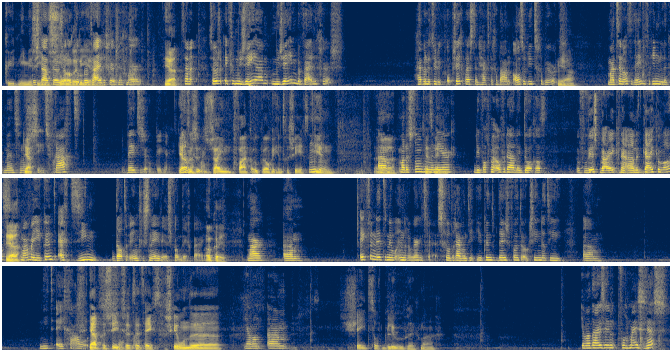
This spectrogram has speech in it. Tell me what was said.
Kun je het niet meer Er zien staat sowieso ook een die, eh, beveiliger, zeg maar. Ja. Zijn er, sowieso, ik vind musea, museumbeveiligers hebben natuurlijk op zich best een heftige baan als er iets gebeurt. Ja. Maar het zijn altijd hele vriendelijke mensen. En als Ja. je ze iets vraagt, weten ze ook dingen. Ja, zeg maar ze zijn vaak ook wel geïnteresseerd Mhm. in... eh, Ehm, maar er stond een meneer die volgens mij overduidelijk door had, of wist waar ik naar aan het kijken was. Ja. Zeg maar. maar je kunt echt zien dat er in gesneden is van dichtbij. Oké. Maar ehm, ik vind dit een heel indrukwekkend sch- schilderij. Want je, kunt op deze foto ook zien dat hij ehm, niet egaal is. Ja, precies. zeg Het, maar. het heeft verschillende Ja, want ehm, shades of blue, zeg maar. Ja, want hij is in volgens mij zes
